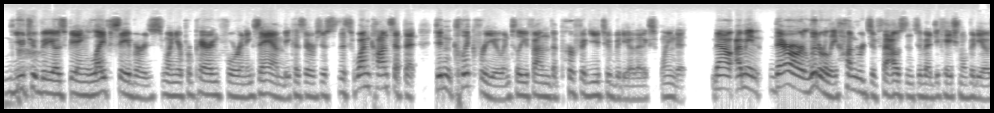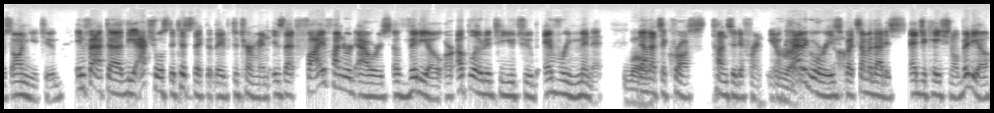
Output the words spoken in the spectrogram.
YouTube videos being lifesavers when you're preparing for an exam because there was just this one concept that didn't click for you until you found the perfect YouTube video that explained it. Now, I mean, there are literally hundreds of thousands of educational videos on YouTube. In fact, uh, the actual statistic that they've determined is that 500 hours of video are uploaded to YouTube every minute. Whoa. Now that's across tons of different, you know, Right, categories, yeah. but some of that is educational video.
